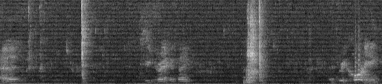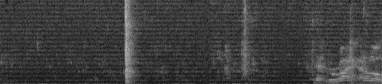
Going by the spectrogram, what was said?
Edit. Keep track of thing. It's recording. Right. I don't know.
